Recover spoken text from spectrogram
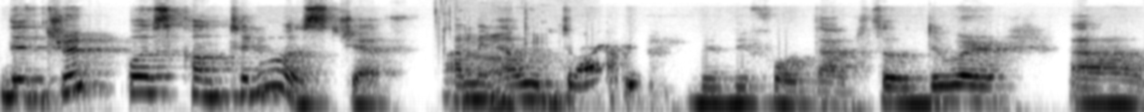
The drip was continuous, Jeff. I mean, okay. I would die before that. So there were uh,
